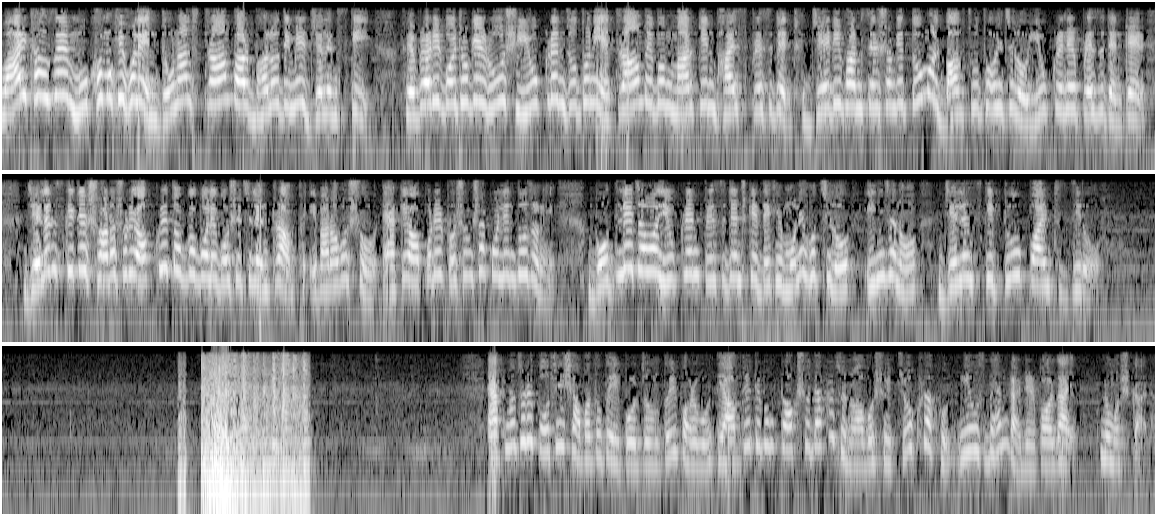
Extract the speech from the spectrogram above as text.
হোয়াইট হাউসে মুখোমুখি হলেন ডোনাল্ড ট্রাম্প আর ভলোদিমির জেলেন্সকি। ফেব্রুয়ারির বৈঠকে রুশ ইউক্রেন যুদ্ধ নিয়ে ট্রাম্প এবং মার্কিন ভাইস প্রেসিডেন্ট জেডি ভান্সের সঙ্গে তুমুল বাকযুদ্ধ হয়েছিল ইউক্রেনের প্রেসিডেন্টের। জেলেন্সকিকে সরাসরি অকৃতজ্ঞ বলে বসেছিলেন ট্রাম্প। এবার অবশ্য একে অপরের প্রশংসা করলেন দুজনে। বদলে যাওয়া ইউক্রেন প্রেসিডেন্টকে দেখে মনে হচ্ছিল ইনি যেন জেলেন্সকি টু পয়েন্ট জিরো এক নজরে পঁচিশ আপাতত এই পর্যন্তই। পরবর্তী আপডেট এবং টক শো দেখার জন্য অবশ্যই চোখ রাখুন। নিউজ ভ্যানগার্ডের পর্দায়। নমস্কার।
